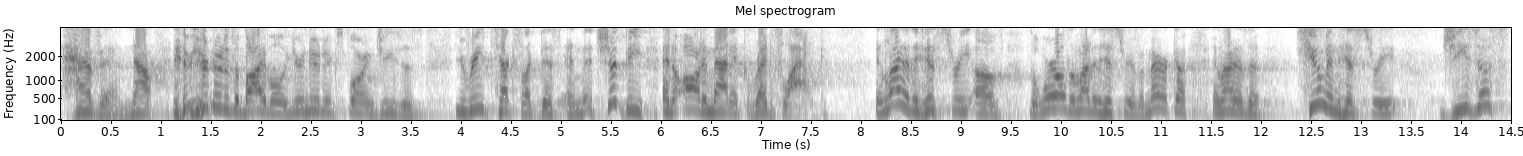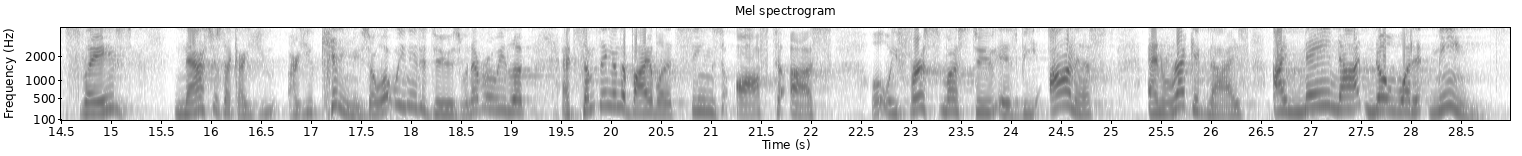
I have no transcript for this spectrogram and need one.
heaven. Now, if you're new to the Bible, you're new to exploring Jesus, you read texts like this, and it should be an automatic red flag. In light of the history of the world, in light of the history of America, in light of the human history, Jesus, slaves, masters, like, are you, are you kidding me? So, what we need to do is whenever we look at something in the Bible that seems off to us, what we first must do is be honest and recognize I may not know what it means.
